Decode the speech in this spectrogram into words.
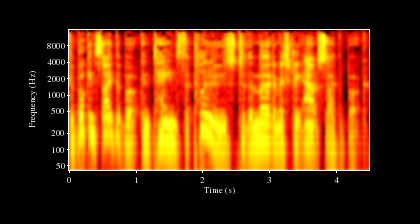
the book inside the book contains the clues to the murder mystery outside the book.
